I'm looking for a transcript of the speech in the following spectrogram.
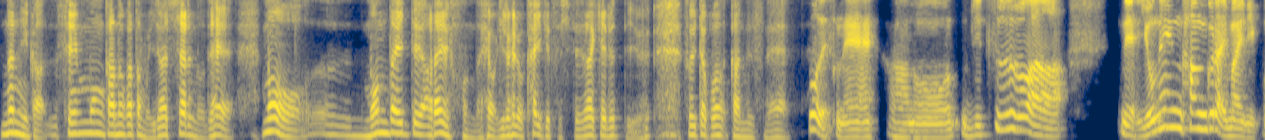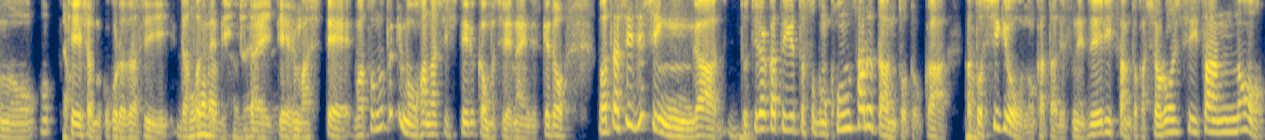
何人か専門家の方もいらっしゃるので、もう、うん問題ってあらゆる問題をいろいろ解決していただけるっていう、そういったこ感じですね。そうですね。あの、実は、ね、4年半ぐらい前にこの経営者の志出させていただいてまして、まあその時もお話ししてるかもしれないんですけど、私自身がどちらかというとそのコンサルタントとか、あと事業の方ですね、税理士さんとか書類士さんの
